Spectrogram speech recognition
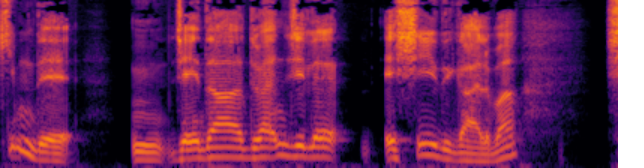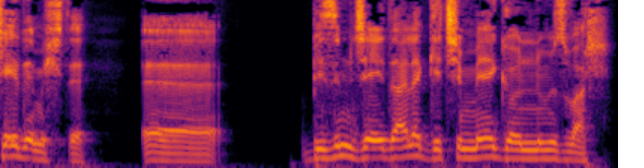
kimdi? M, Ceyda Düvenci ile eşiydi galiba. Şey demişti. e, bizim Ceyda ile geçinmeye gönlümüz var.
